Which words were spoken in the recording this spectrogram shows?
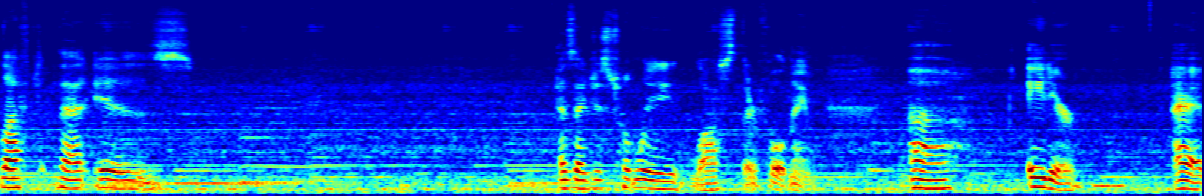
left, that is, as I just totally lost their full name, uh, Adir. I,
